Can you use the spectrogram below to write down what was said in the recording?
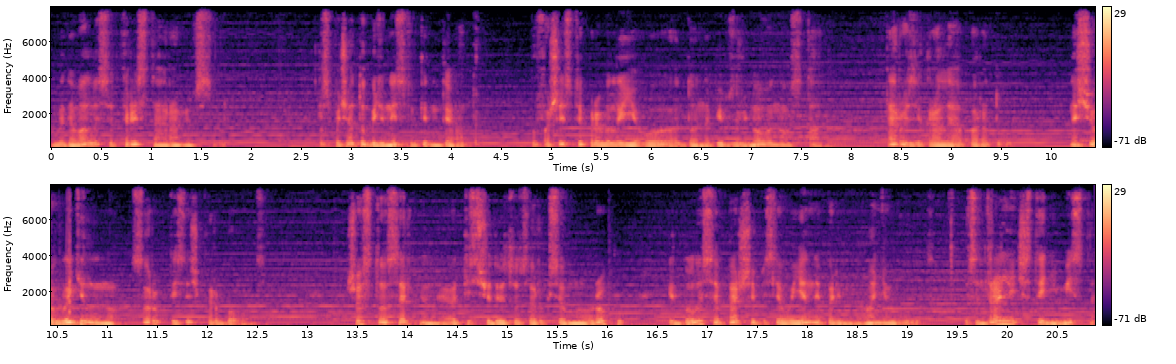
видавалося 300 грамів солі. Розпочато будівництво кінотеатру, бо фашисти привели його до напівзруйнованого стану та розікрали апаратуру, на що виділено 40 тисяч карбованців. 6 серпня 1947 року відбулося перше післявоєнне перейменування вулиць. У центральній частині міста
